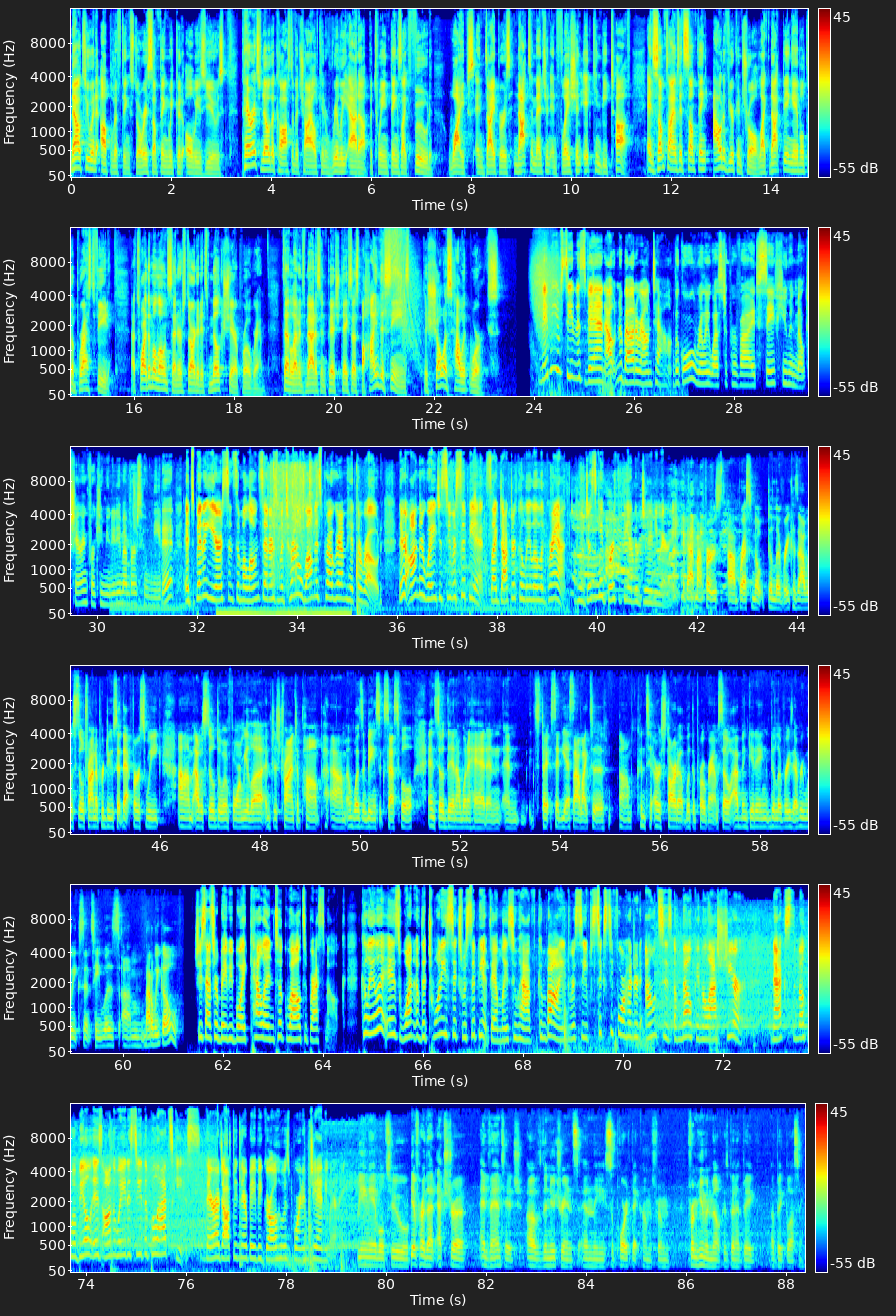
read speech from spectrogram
Now to an uplifting story, something we could always use. Parents know the cost of a child can really add up between things like food, wipes, and diapers, not to mention inflation. It can be tough. And sometimes it's something out of your control, like not being able to breastfeed. That's why the Malone Center started its Milk Share program. 1011's Madison Pitch takes us behind the scenes to show us how it works. Maybe you've seen this van out and about around town. The goal really was to provide safe human milk sharing for community members who need it. It's been a year since the Malone Center's maternal wellness program hit the road. They're on their way to see recipients like Dr. Kalila LeGrand, who just gave birth at the end of January. I got my first uh, breast milk delivery because I was still trying to produce at that first week. Um, I was still doing formula and just trying to pump um, and wasn't being successful. And so then I went ahead and, and said, yes, I'd like to um, or start up with the program. So I've been getting deliveries every week since he was um, about a week old. She says her baby boy Kellen took well to breast milk. Kalila is one of the 26 recipient families who have combined received 6,400 ounces of milk in the last year. Next, the Milkmobile is on the way to see the Palatskis. They're adopting their baby girl who was born in January. Being able to give her that extra advantage of the nutrients and the support that comes from from human milk has been a big a big blessing.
